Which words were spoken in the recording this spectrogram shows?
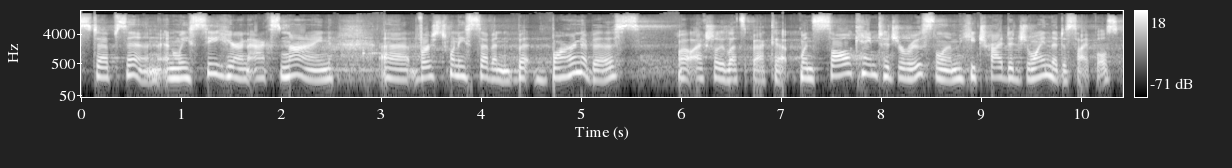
steps in, and we see here in Acts 9, uh, verse 27, but Barnabas well, actually, let's back up. When Saul came to Jerusalem, he tried to join the disciples,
